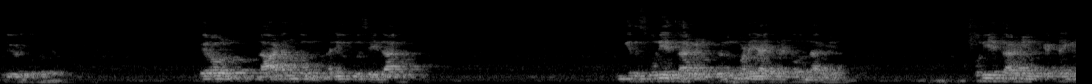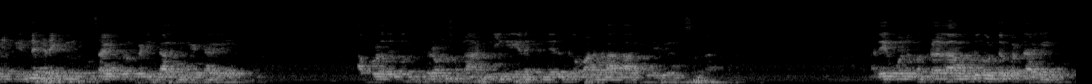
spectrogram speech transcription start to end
முடிவெடுக்கப்பட்டது. பெரோன் நாடெங்கும் அறிவிப்பு செய்தார். இங்கிருந்து சூரியக்காரர்கள் பெரும் படையாய் திரண்டு வந்தார்கள். சூரியக்காரர்கள் கேட்ட எங்களுக்கு என்ன கிடைக்கும்? மூசாவை தோற்கடித்தால் என்று கேட்டார்கள். அப்பொழுது பெரோன் சொன்னான் நீங்கள் எனக்கு நெருக்கமானவர்களாக ஆகக்கூடியவர்கள் என்று சொன்னார். அதே போல் மக்களெல்லாம் ஒன்று கொட்டப்பட்டார்கள்.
